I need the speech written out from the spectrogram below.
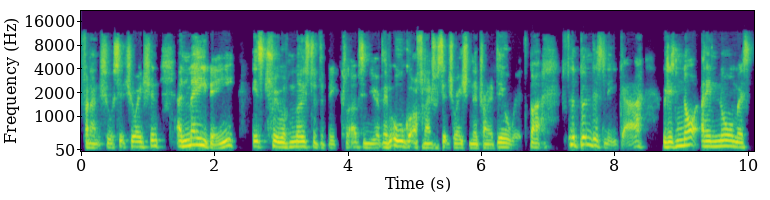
financial situation. And maybe it's true of most of the big clubs in Europe. They've all got a financial situation they're trying to deal with. But for the Bundesliga, which is not an enormous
